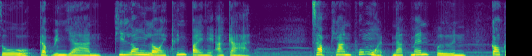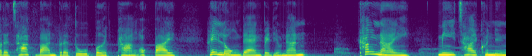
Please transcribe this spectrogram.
สู้กับวิญญาณที่ล่องลอยขึ้นไปในอากาศ ฉับพลันผู้หมวดนักแม่นปืน ก็กระชากบานประตูเปิดผางออกไป ให้ลงแดงไปเดี๋ยวนั้น ข้างในมีชายคนหนึ่ง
